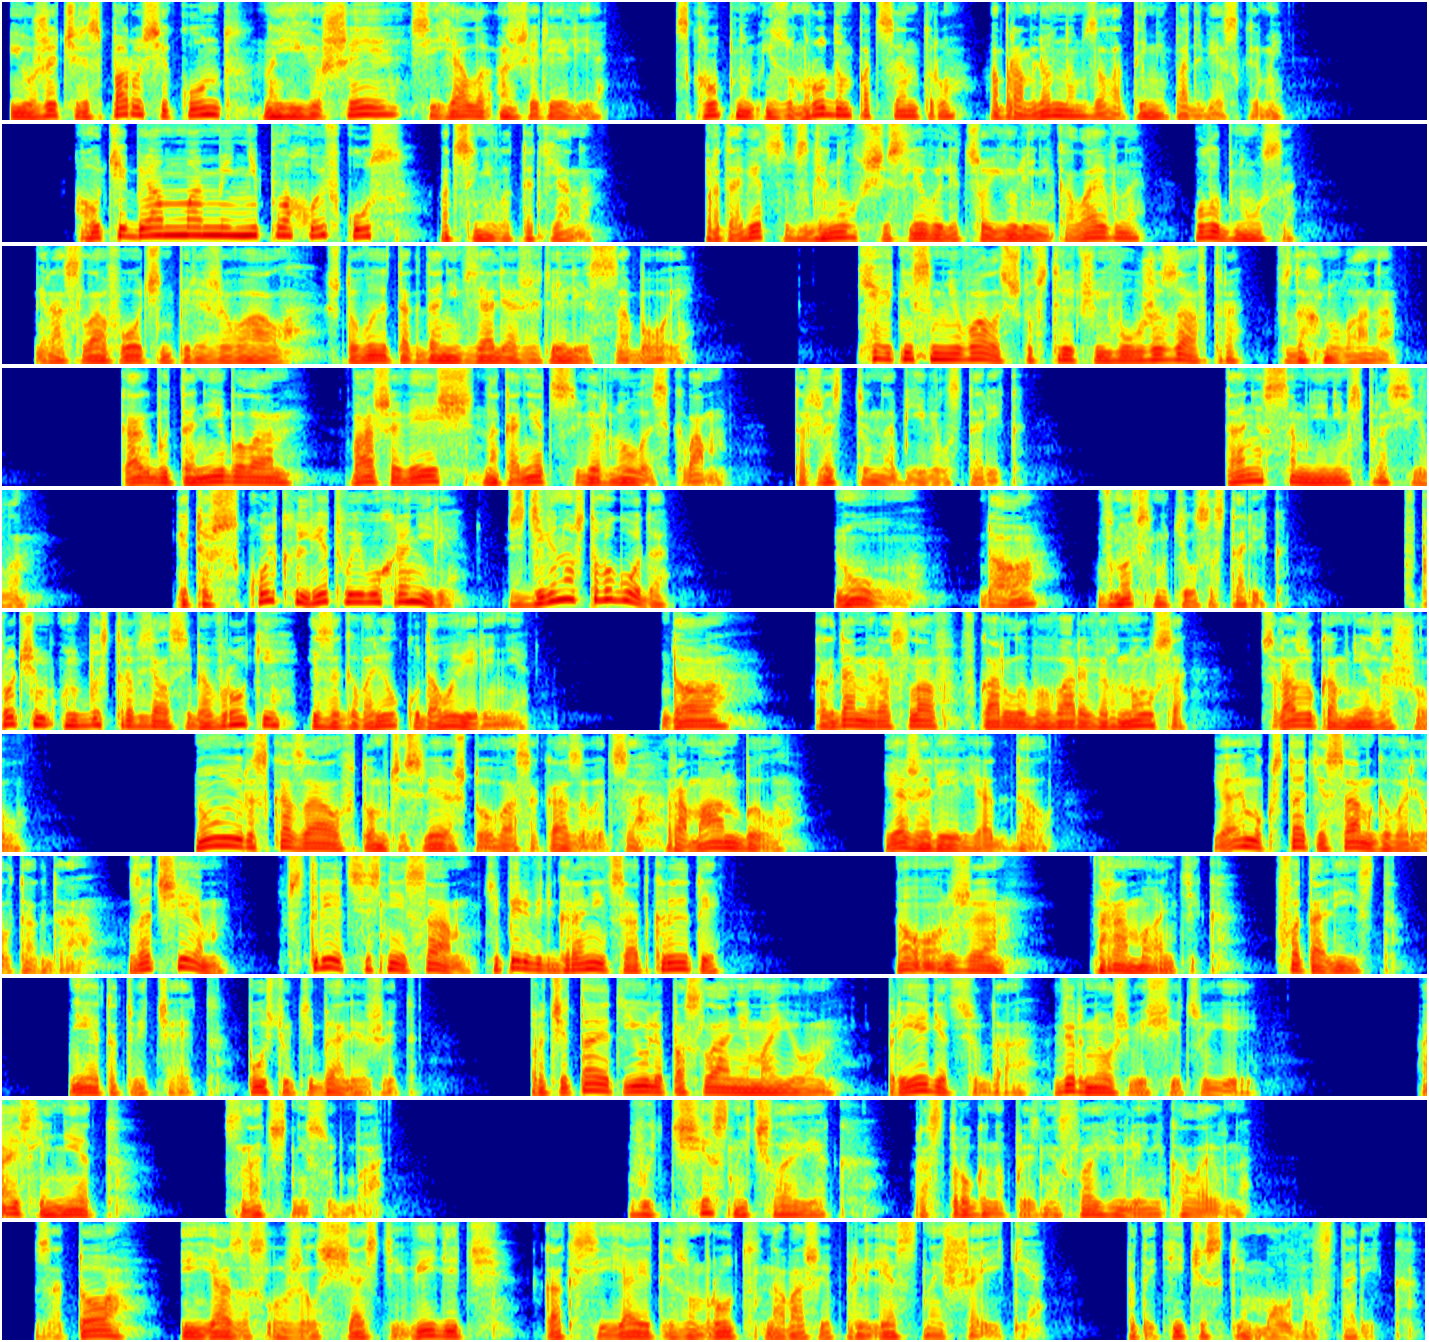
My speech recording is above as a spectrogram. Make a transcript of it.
И уже через пару секунд на ее шее сияло ожерелье с крупным изумрудом по центру, обрамленным золотыми подвесками. «А у тебя, маме, неплохой вкус», — оценила Татьяна. Продавец взглянул в счастливое лицо Юлии Николаевны, улыбнулся. «Мирослав очень переживал, что вы тогда не взяли ожерелье с собой. «Я ведь не сомневалась, что встречу его уже завтра», — вздохнула она. «Как бы то ни было, ваша вещь, наконец, вернулась к вам», — торжественно объявил старик. Таня с сомнением спросила. «Это ж сколько лет вы его хранили? С девяностого года?» «Ну, да», — вновь смутился старик. Впрочем, он быстро взял себя в руки и заговорил куда увереннее. «Да, когда Мирослав в Карловы Вары вернулся, — Сразу ко мне зашел. Ну и рассказал в том числе, что у вас, оказывается, роман был. Я жерелье отдал. Я ему, кстати, сам говорил тогда. Зачем? Встреться с ней сам. Теперь ведь границы открыты. Но он же романтик, фаталист. Нет, отвечает, пусть у тебя лежит. Прочитает Юля послание мое, приедет сюда, вернешь вещицу ей. А если нет, значит, не судьба. «Вы честный человек», — растроганно произнесла Юлия Николаевна. «Зато и я заслужил счастье видеть, как сияет изумруд на вашей прелестной шейке», — патетически молвил старик.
